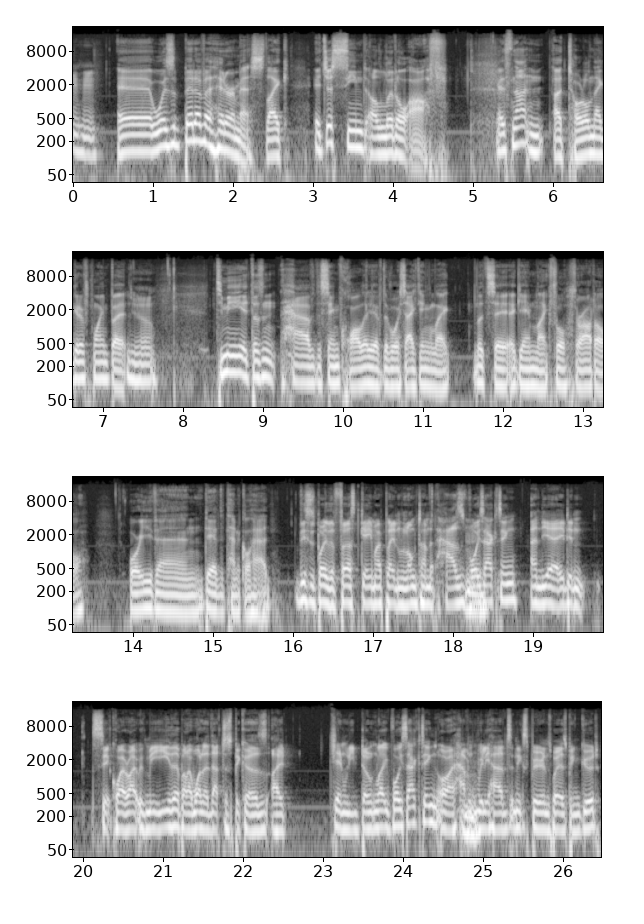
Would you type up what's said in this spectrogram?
mm-hmm. it was a bit of a hit or miss. Like it just seemed a little off. It's not a total negative point, but Yeah, to me, it doesn't have the same quality of the voice acting like, let's say, a game like Full Throttle or even Day of the Tentacle had. this is probably the first game I played in a long time that has voice mm. acting, and yeah, it didn't sit quite right with me either. But I wanted that just because I generally don't like voice acting, or I haven't really had an experience where it's been good.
